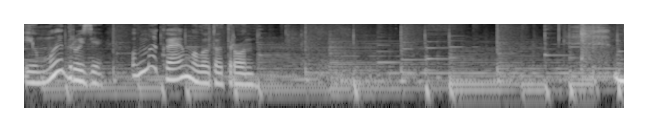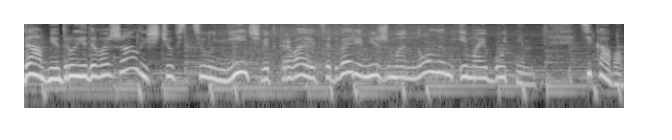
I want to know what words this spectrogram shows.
і ми, друзі, вмикаємо лототрон. Давні друїди вважали, що в цю ніч відкриваються двері між минулим і майбутнім. Цікаво,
